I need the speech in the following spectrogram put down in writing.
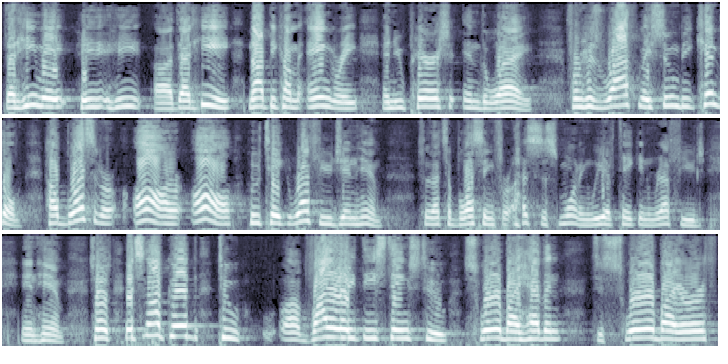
that he may he, he uh, that he not become angry and you perish in the way. For his wrath may soon be kindled. How blessed are all, are all who take refuge in him. So that's a blessing for us this morning. We have taken refuge in Him. So it's not good to uh, violate these things, to swear by heaven, to swear by earth,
